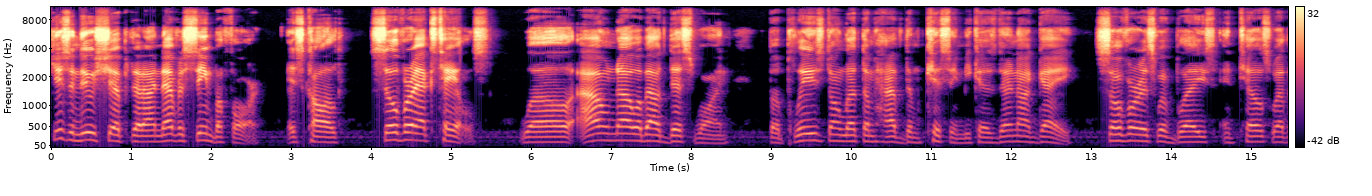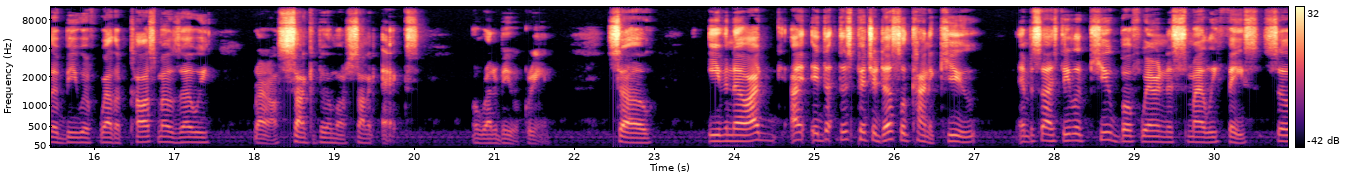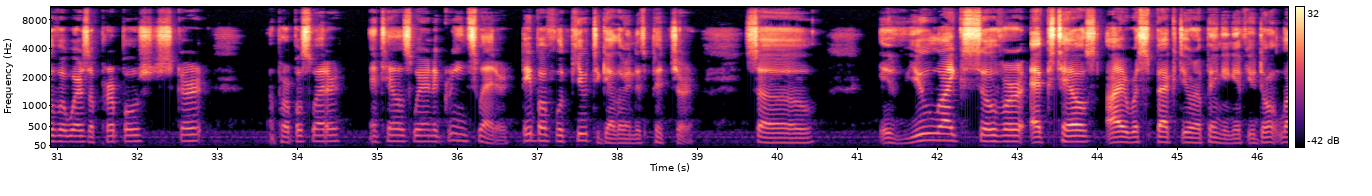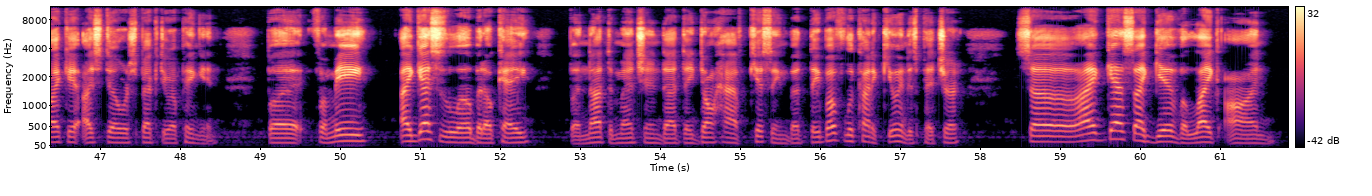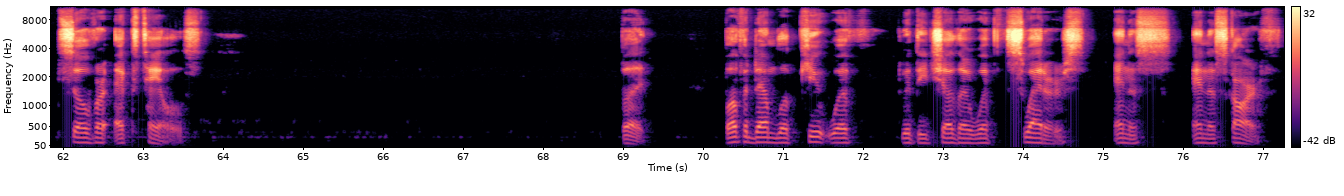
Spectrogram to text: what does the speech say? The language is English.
Here's a new ship that I never seen before. It's called Silver X Tails. Well, I don't know about this one, but please don't let them have them kissing because they're not gay. Silver is with Blaze, and Tails whether be with whether Cosmo, Zooey, rather Sonic Boom or Sonic X, or rather be with Green. So, even though I, I, it, this picture does look kind of cute, and besides, they look cute both wearing this smiley face. Silver wears a purple skirt, a purple sweater, and Tails wearing a green sweater. They both look cute together in this picture. So, if you like Silver X Tails, I respect your opinion. If you don't like it, I still respect your opinion. But for me, I guess it's a little bit okay but not to mention that they don't have kissing, but they both look kind of cute in this picture. So I guess I give a like on Silver X Tails. But both of them look cute with with each other with sweaters and a and a scarf.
